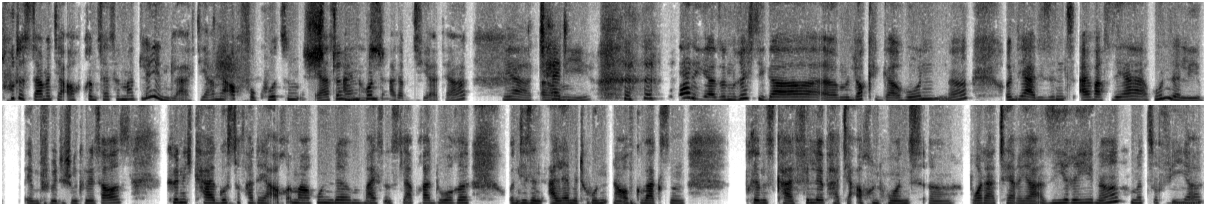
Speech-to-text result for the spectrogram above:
tut es damit ja auch Prinzessin Madeleine gleich. Die haben ja auch vor kurzem Stimmt. erst einen Hund adoptiert, ja. Ja, Teddy. Ähm, Teddy, ja, so ein richtiger, ähm, lockiger Hund, ne. Und ja, die sind einfach sehr hundelieb im schwedischen Königshaus. König Karl Gustav hatte ja auch immer Hunde, meistens Labradore, und die sind alle mit Hunden aufgewachsen. Prinz Karl Philipp hat ja auch einen Hund, äh, Border Terrier Siri, ne, mit Sophia. Mhm.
